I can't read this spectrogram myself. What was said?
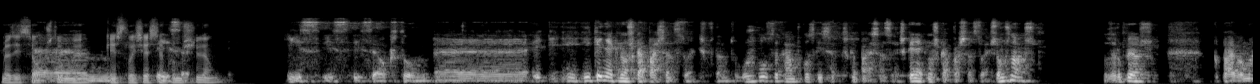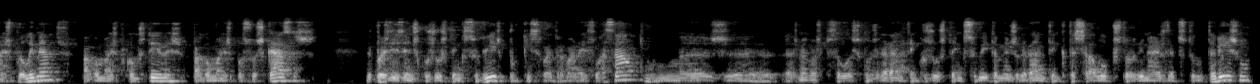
Mas isso é o costume, um, quem se lixa é sempre um mexilhão. Isso, isso, isso é o costume. Uh, e, e, quem é que não escapa às sanções? Portanto, os russos acabam por conseguir escapar às sanções. Quem é que não escapa às sanções? Somos nós, os europeus, que pagam mais por alimentos, pagam mais por combustíveis, pagam mais pelas suas casas. Depois dizem-nos que o juros tem que subir, porque isso vai travar a inflação, mas uh, as mesmas pessoas que nos garantem que o juros tem que subir também nos garantem que taxar lucros extraordinários é totalitarismo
